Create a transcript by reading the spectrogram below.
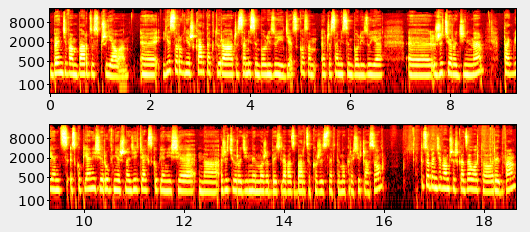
będzie Wam bardzo sprzyjała. E, Jest to również karta, która czasami symbolizuje dziecko, e, czasami symbolizuje e, życie rodzinne. Tak więc skupianie się również na dzieciach, skupianie się na życiu rodzinnym może być dla Was bardzo korzystne w tym okresie czasu. To, co będzie Wam przeszkadzało, to rydwan.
